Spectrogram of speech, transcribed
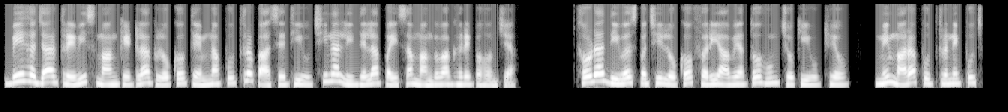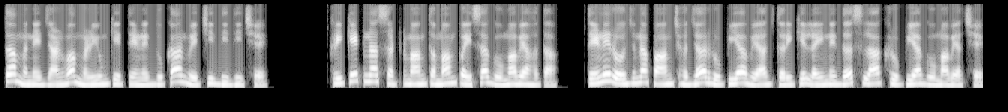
બે હજાર ત્રેવીસમાં કેટલાક લોકો તેમના પુત્ર પાસેથી ઉછીના લીધેલા પૈસા માંગવા ઘરે પહોંચ્યા. થોડા દિવસ પછી લોકો ફરી આવ્યા તો હું ચોકી ઉઠ્યો. મેં મારા પુત્રને પૂછતા મને જાણવા મળ્યું કે તેણે દુકાન વેચી દીધી છે. ક્રિકેટના સટમાં તમામ પૈસા ગુમાવ્યા હતા. તેણે રોજના પાંચ હજાર રૂપિયા વ્યાજ તરીકે લઈને દસ લાખ રૂપિયા ગુમાવ્યા છે.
